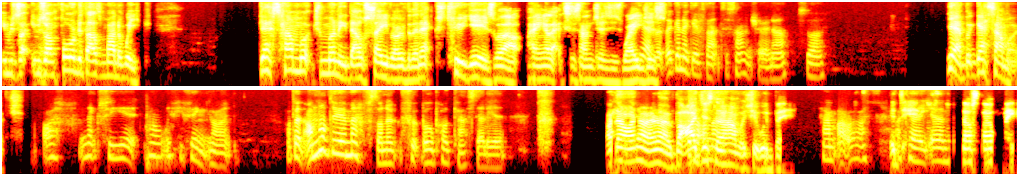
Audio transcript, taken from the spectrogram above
he was he was on four hundred thousand pound a week. Guess how much money they'll save over the next two years without paying Alexis Sanchez's wages? Yeah, but they're gonna give that to Sancho now. So Yeah, but guess how much? oh, next few years. Well, if you think like, I don't. I'm not doing maths on a football podcast, Elliot. I know, I know, I know, but I just know. know how much it would be. How, uh, It, okay, um, they'll still pay.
